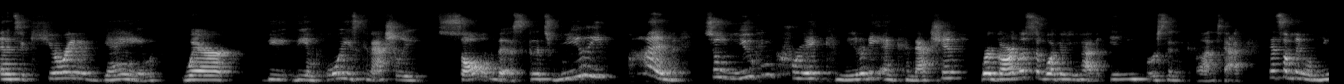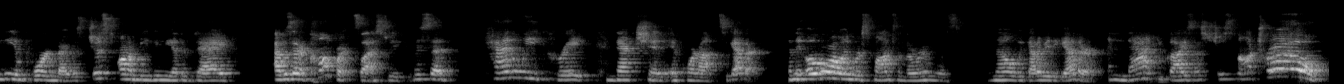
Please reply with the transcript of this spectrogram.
and it's a curated game where the, the employees can actually solve this. And it's really fun. So you can create community and connection regardless of whether you have in person contact. That's something really important. I was just on a meeting the other day. I was at a conference last week and they said, Can we create connection if we're not together? And the overwhelming response in the room was, No, we got to be together. And that, you guys, that's just not true.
